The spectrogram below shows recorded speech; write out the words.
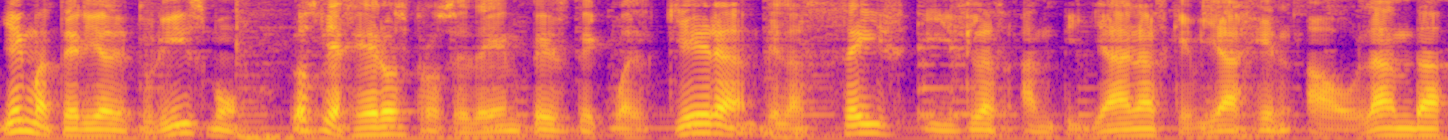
Y en materia de turismo, los viajeros procedentes de cualquiera de las seis islas antillanas que viajen a Holanda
